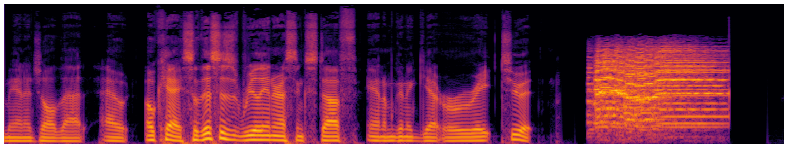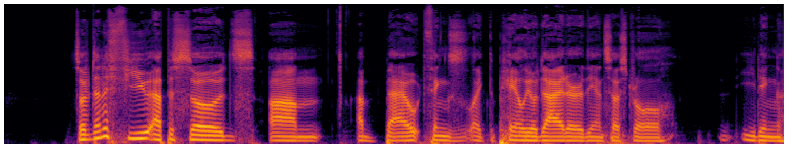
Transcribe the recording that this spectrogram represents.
manage all that out. Okay, so this is really interesting stuff, and I'm going to get right to it. So I've done a few episodes um, about things like the paleo diet or the ancestral eating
